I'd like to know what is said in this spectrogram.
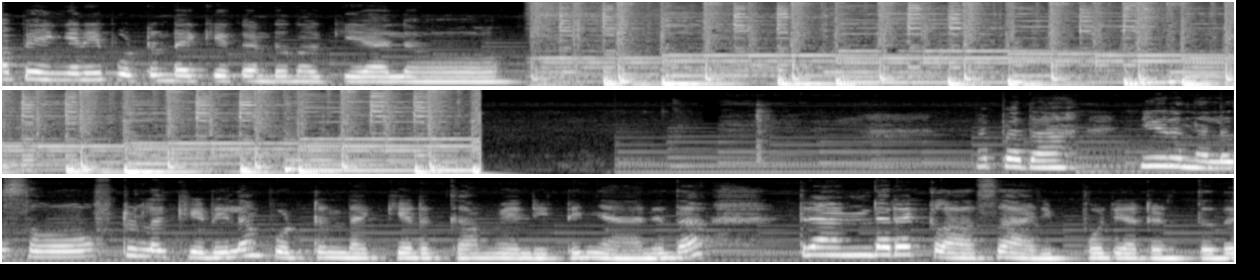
അപ്പോൾ എങ്ങനെ ഈ പുട്ടുണ്ടാക്കിയൊക്കെ കണ്ടു നോക്കിയാലോ? അപ്പോൾ ഇതാ ഈ ഒരു നല്ല സോഫ്റ്റുള്ള കിടിലം പൊട്ടുണ്ടാക്കിയെടുക്കാൻ വേണ്ടിയിട്ട് ഞാനിതാ രണ്ടര ഗ്ലാസ് അരിപ്പൊടിയാണ് എടുത്തത്.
